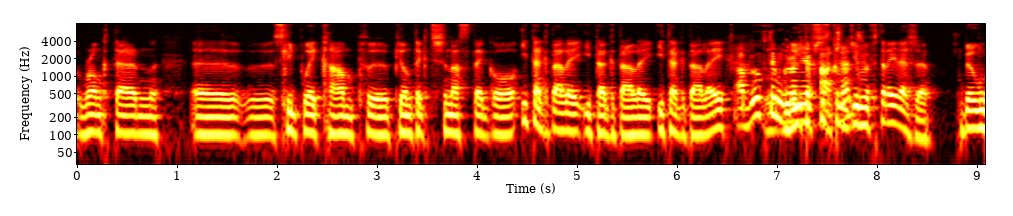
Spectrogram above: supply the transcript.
Wrong Turn, Sleepaway Camp, Piątek 13 i tak dalej, i tak dalej, i tak dalej. A był w tym gronie no i to wszystko Hatchet? widzimy w trailerze. Był,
